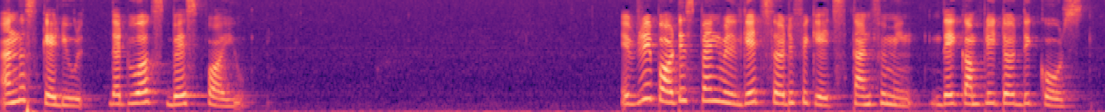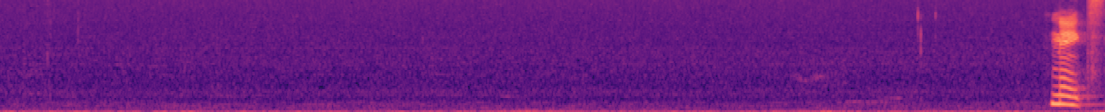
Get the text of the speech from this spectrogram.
and the schedule that works best for you. Every participant will get certificates confirming they completed the course. Next,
